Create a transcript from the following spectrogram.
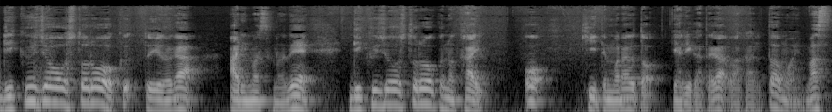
陸上ストロークというのがありますので陸上ストロークの回を聞いてもらうとやり方がわかると思います。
